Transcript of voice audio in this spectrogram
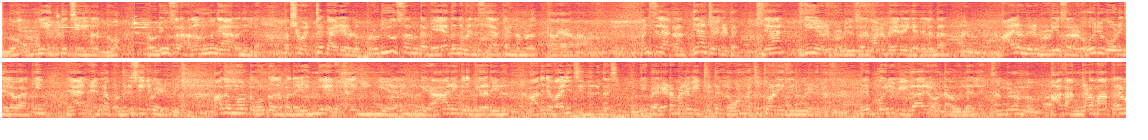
എന്നോ, എന്ത് ചെയ്തെന്നോ പ്രൊഡ്യൂസർ അതൊന്നും ഞാൻ അറിഞ്ഞില്ല. പക്ഷെ ഒറ്റ കാര്യമുള്ളൂ പ്രൊഡ്യൂസറിന്റെ വേദന മനസ്സിലാക്കാൻ നമ്മൾ തയ്യാറാവണം. മനസ്സിലാക്കണം. ഞാൻ ചോദിക്കട്ടെ ഞാൻ നീ ഒരു പ്രൊഡ്യൂസർ നമ്മുടെ പേര് എനിക്കറിയില്ല. എന്താ? ആരും ഒരു പ്രൊഡ്യൂസറാണ് ഒരു കോടി ചിലവാക്കി ഞാൻ എന്നെ കൊണ്ട് സിനിമ എടുപ്പിച്ചു. അത് അങ്ങോട്ട് കൊണ്ടുവന്നപ്പോൾ ഇങ്ങനെ അല്ലെങ്കിൽ ഇങ്ങനെ അല്ലെങ്കിൽ ഇങ്ങനെ ആരെങ്കിലും കയറി അതിനെ വലിച്ചു കയറി നശിപ്പിക്കും നീ വരയുടെ മരം വിറ്റിട്ട് ലോൺ വെച്ചിട്ടാണ് ഈ സിനിമ എടുക്കുന്നത്. ഇതിപ്പോ ഒരു വികാരം ഉണ്ടാവില്ല അല്ലെ? സങ്കടം ഉണ്ടാവും. ആ സങ്കടം മാത്രമേ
